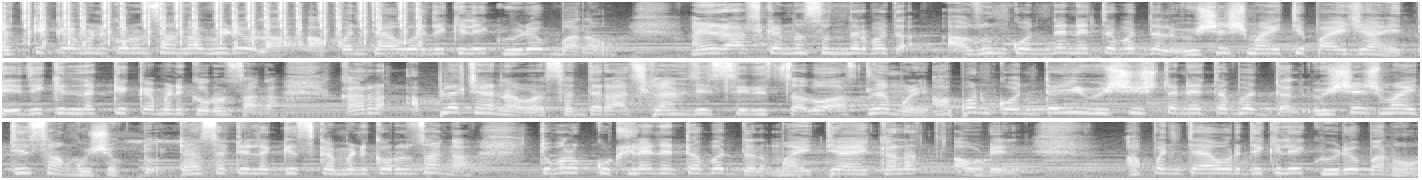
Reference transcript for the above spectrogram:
नक्की कमेंट करून सांगा व्हिडिओला. आपण त्यावर देखील एक व्हिडिओ बनवू. आणि राजकारणासंदर्भात अजून कोणत्या नेत्याबद्दल विशेष माहिती पाहिजे आहे ते देखील नक्की कमेंट करून सांगा. कारण आपल्या चॅनलवर सध्या राजकारणाची सिरीज चालू असल्यामुळे आपण कोणत्याही विशिष्ट नेत्याबद्दल विशेष माहिती सांगू शकतो. त्यासाठी लगेच कमेंट करून सांगा. तुम्हाला कुठल्या नेत्याबद्दल माहिती ते ऐकायलाच आवडेल. आपण त्यावर देखील एक व्हिडिओ बनवू.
